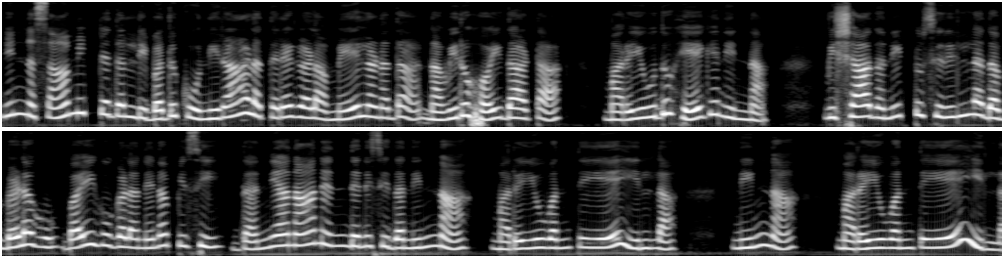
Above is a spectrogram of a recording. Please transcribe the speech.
ನಿನ್ನ ಸಾಮೀಪ್ಯದಲ್ಲಿ ಬದುಕು ನಿರಾಳ ತೆರೆಗಳ ಮೇಲಣದ ನವಿರು ಹೊಯ್ದಾಟ ಮರೆಯುವುದು ಹೇಗೆ ನಿನ್ನ? ವಿಷಾದ ನಿಟ್ಟುಸಿರಿಲ್ಲದ ಬೆಳಗು ಬೈಗುಗಳ ನೆನಪಿಸಿ ಧನ್ಯನಾನೆಂದೆನಿಸಿದ ನಿನ್ನ ಮರೆಯುವಂತೆಯೇ ಇಲ್ಲ. ನಿನ್ನ ಮರೆಯುವಂತೆಯೇ ಇಲ್ಲ.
